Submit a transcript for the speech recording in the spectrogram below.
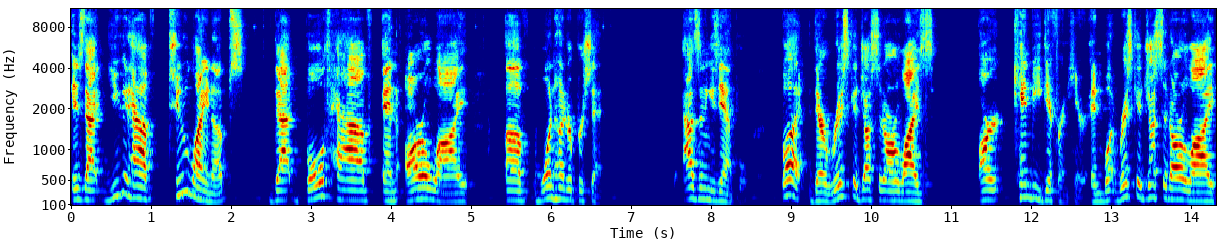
is that you can have two lineups that both have an ROI of 100%, as an example, but their risk adjusted ROIs are can be different here. And what risk adjusted ROI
